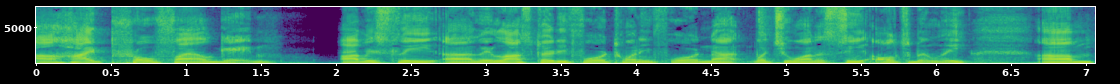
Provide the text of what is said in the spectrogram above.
a high profile game. Obviously, uh, they lost 34 24, not what you want to see ultimately. Um,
